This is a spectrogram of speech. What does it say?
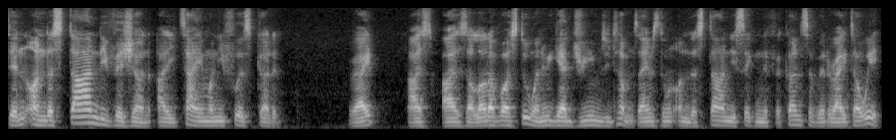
didn't understand the vision at the time when he first got it. Right? As, as a lot of us do when we get dreams, we sometimes don't understand the significance of it right away,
